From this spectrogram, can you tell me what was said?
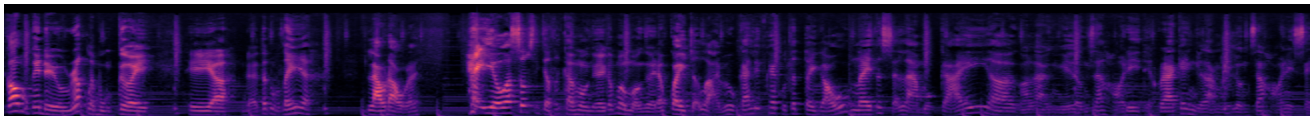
có một cái điều rất là buồn cười. Thì uh, để Tích một tí nha, lao đầu đấy. Hey yo, what's up? Xin chào tất cả mọi người, cảm ơn mọi người đã quay trở lại với một cái clip khác của Tích Tây Gấu. Hôm nay Tích sẽ làm một cái uh, gọi là nghị luận xã hội đi. Thật ra cái làm nghị luận xã hội này sẽ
